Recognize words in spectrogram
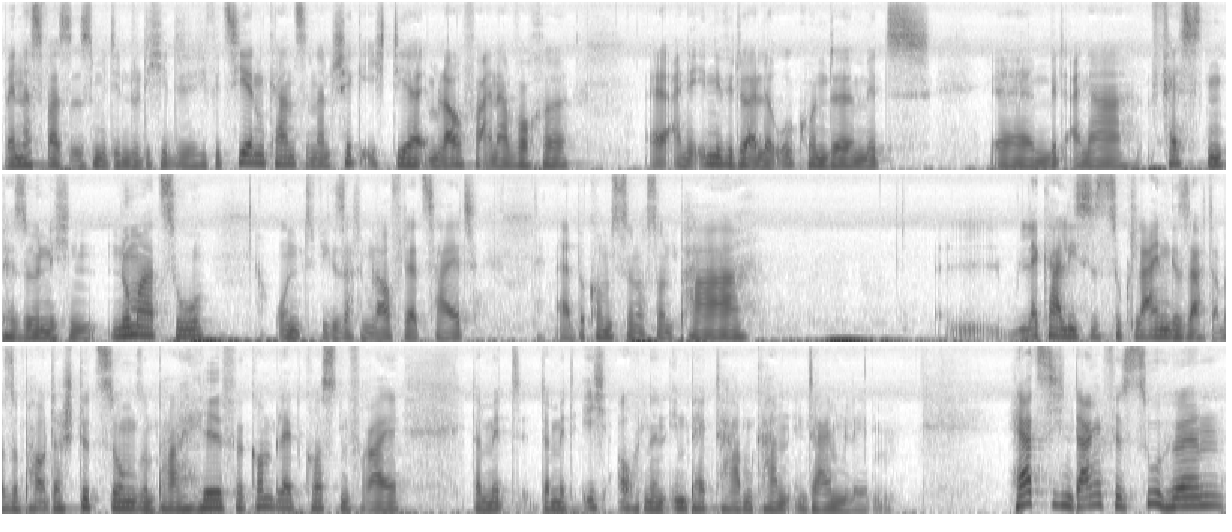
wenn das was ist, mit dem du dich identifizieren kannst. Und dann schicke ich dir im Laufe einer Woche äh, eine individuelle Urkunde mit, äh, mit einer festen persönlichen Nummer zu. Und wie gesagt, im Laufe der Zeit äh, bekommst du noch so ein paar Leckerlis ist zu klein gesagt, aber so ein paar Unterstützung, so ein paar Hilfe, komplett kostenfrei, damit, damit ich auch einen Impact haben kann in deinem Leben. Herzlichen Dank fürs Zuhören,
